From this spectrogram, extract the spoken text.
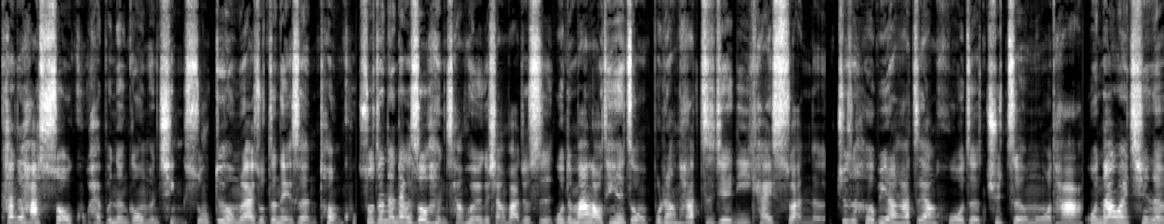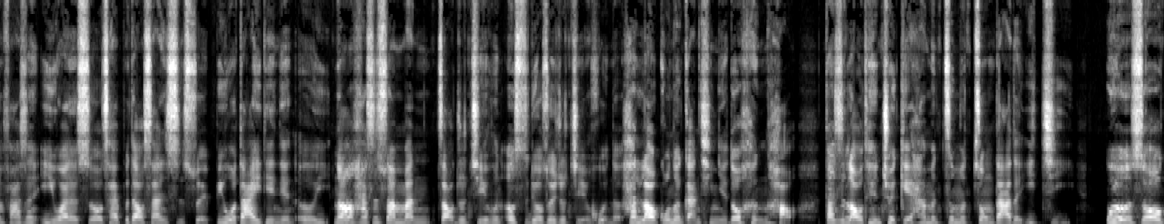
看着他受苦还不能跟我们倾诉，对我们来说真的也是很痛苦。说真的，那个时候很常会有一个想法，就是我的妈，老天爷怎么不让他直接离开算了？就是何必让他这样活着去折磨他？我那位亲人发生意外的时候才不到三十岁，比我大一点点而已。然后他是算蛮早就结婚，二十六岁就结。结婚了，和老公的感情也都很好，但是老天却给他们这么重大的一击。我有的时候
